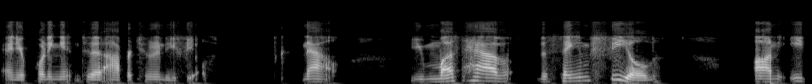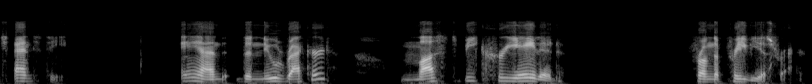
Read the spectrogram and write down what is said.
and you're putting it into that opportunity field. Now, you must have the same field on each entity and the new record must be created from the previous record.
